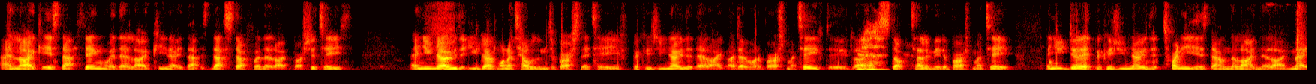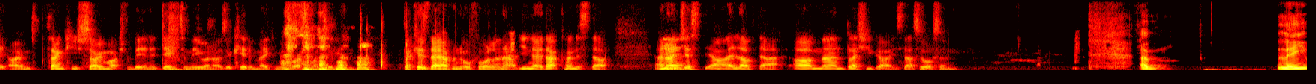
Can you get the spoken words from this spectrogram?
And like it's that thing where they're like, you know, that that stuff where they're like, brush your teeth, and you know that you don't want to tell them to brush their teeth because you know that they're like, I don't want to brush my teeth, dude. Like, Yeah. stop telling me to brush my teeth. And you do it because you know that 20 years down the line, they're like, mate, I'm thank you so much for being a dick to me when I was a kid and making me brush my teeth because they haven't all fallen out. You know that kind of stuff. And I just, I love that. Oh man, bless you guys. That's awesome. Um, Lee,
